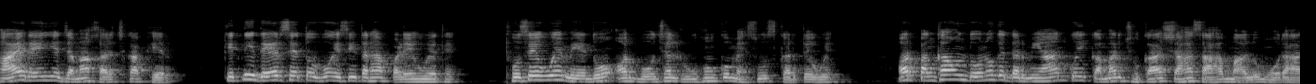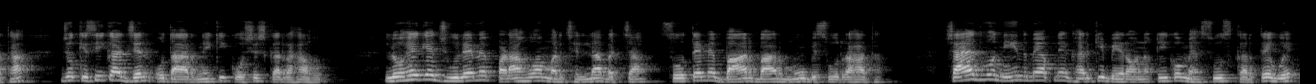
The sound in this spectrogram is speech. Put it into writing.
ہائے رے، یہ جمع خرچ کا پھر کتنی دیر سے تو وہ اسی طرح پڑے ہوئے تھے۔ ٹھوسے ہوئے میدوں اور بوجھل روحوں کو محسوس کرتے ہوئے۔ اور پنکھا ان دونوں کے درمیان کوئی کمر جھکا شاہ صاحب معلوم ہو رہا تھا، جو کسی کا جن اتارنے کی کوشش کر رہا ہو۔ لوہے کے جھولے میں پڑا ہوا مرجھلا بچہ سوتے میں بار بار منہ بسور رہا تھا۔ شاید وہ نیند میں اپنے گھر کی بے رونقی کو محسوس کرتے ہوئے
